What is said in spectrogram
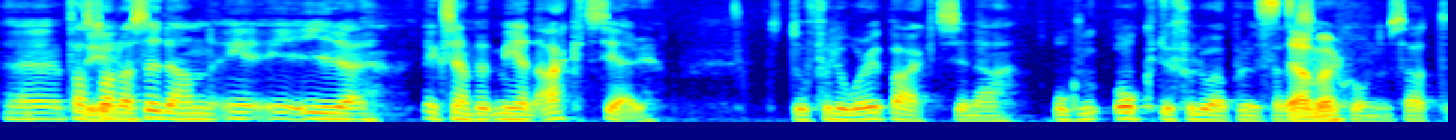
eh, fast Det- å andra sidan i, i exemplet med aktier då förlorar du på aktierna och, och du förlorar på den Stämmer. optionen. Så att,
